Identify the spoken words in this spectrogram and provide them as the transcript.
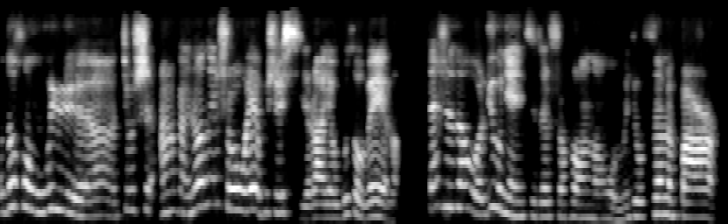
我都很无语。就是啊，反正那时候我也不学习了，也无所谓了。但是在我六年级的时候呢，我们就分了班儿。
